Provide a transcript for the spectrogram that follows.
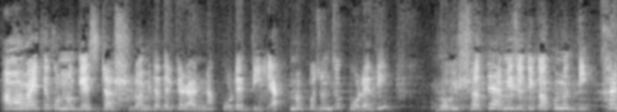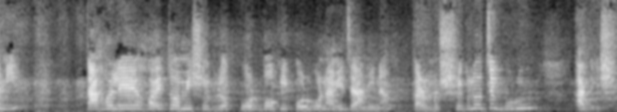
আমার বাড়িতে কোনো গেস্ট আসলো, আমি তাদেরকে রান্না করে দিই। এখনও পর্যন্ত করে দিই। ভবিষ্যতে আমি যদি কখনো দীক্ষা নিই, তাহলে হয়তো আমি সেগুলো করব কি করব না আমি জানি না। কারণ সেগুলো হচ্ছে গুরু আদেশ।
